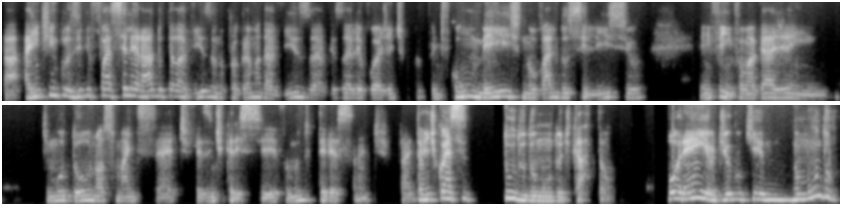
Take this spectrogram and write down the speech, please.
Tá? A gente, inclusive, foi acelerado pela Visa, no programa da Visa. A Visa levou a gente, a gente ficou um mês no Vale do Silício. Enfim, foi uma viagem que mudou o nosso mindset, fez a gente crescer, foi muito interessante. Tá? Então, a gente conhece tudo do mundo de cartão. Porém, eu digo que no mundo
